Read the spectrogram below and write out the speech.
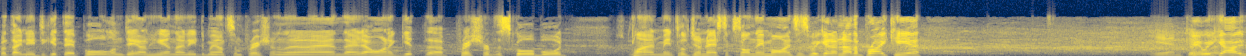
but they need to get that ball and down here, and they need to mount some pressure, and they don't want to get the pressure of the scoreboard. Playing mental gymnastics on their minds as we get another break here. Yeah, Here we go.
